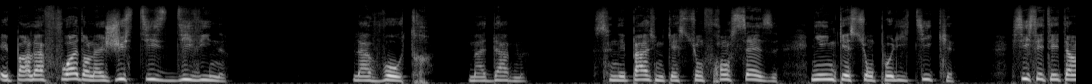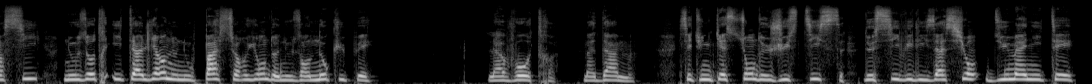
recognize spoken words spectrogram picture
et par la foi dans la justice divine la vôtre, madame. Ce n'est pas une question française, ni une question politique. Si c'était ainsi, nous autres Italiens, nous nous passerions de nous en occuper. La vôtre, madame, c'est une question de justice, de civilisation, d'humanité.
